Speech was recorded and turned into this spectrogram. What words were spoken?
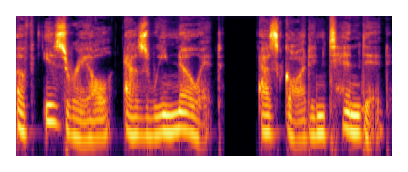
of Israel as we know it, as God intended.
